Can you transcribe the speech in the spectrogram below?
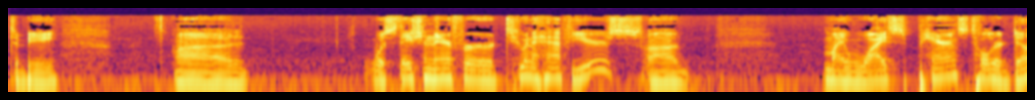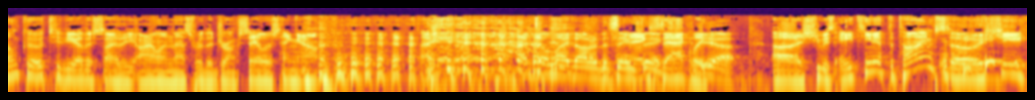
To be. Uh, was stationed there for two and a half years. Uh, my wife's parents told her, "Don't go to the other side of the island. That's where the drunk sailors hang out." I tell my daughter the same thing. Exactly. Yeah. Uh, she was 18 at the time, so she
